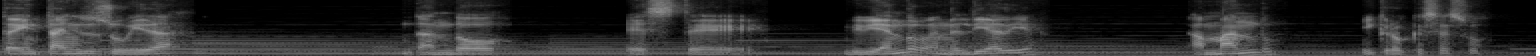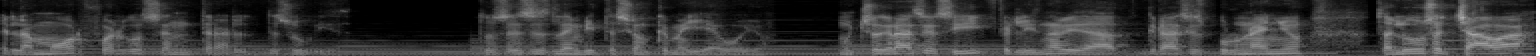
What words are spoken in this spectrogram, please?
30 años de su vida dando, este, viviendo en el día a día, amando, y creo que es eso, el amor fue algo central de su vida. Entonces es la invitación que me llevo yo. Muchas gracias y feliz Navidad. Gracias por un año. Saludos a Chava,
